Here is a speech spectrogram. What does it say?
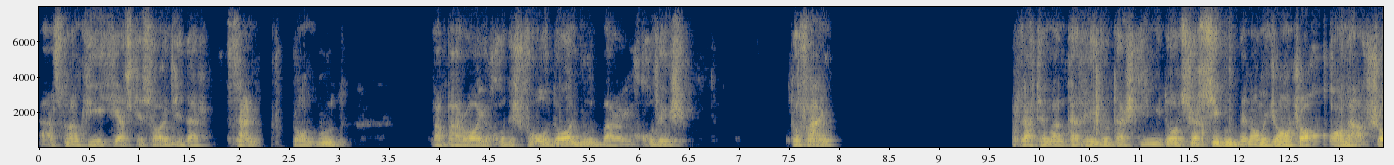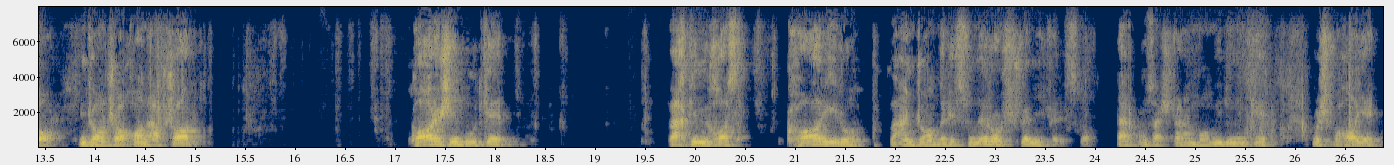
از کنم که یکی از کسایی که در زنجان بود و برای خودش فعودال بود برای خودش تفنگ قدرت منطقه رو تشکیل می‌داد شخصی بود به نام جانشاه خان افشار. این جانشاه خان افشار کارش این بود که وقتی می‌خواست کاری رو و انجام برسونه رشوه میفرستاد. در گذشته هم ما می‌دونیم که رشوه های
